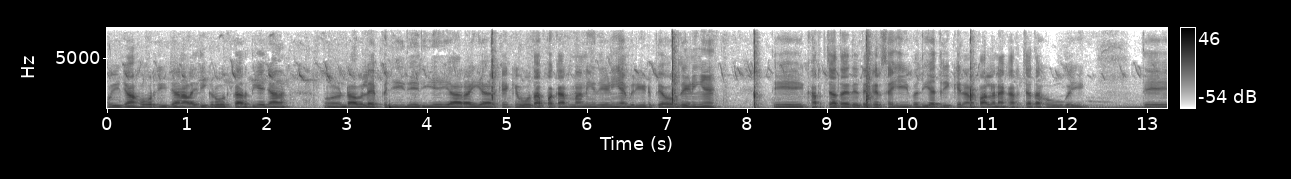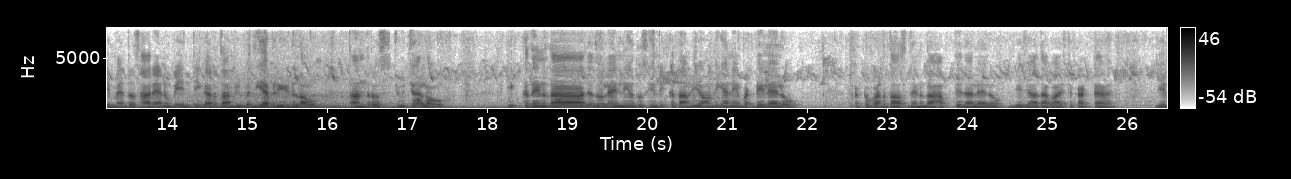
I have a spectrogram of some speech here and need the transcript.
ਕੋਈ ਜਾਂ ਹੋਰ ਚੀਜ਼ਾਂ ਨਾਲ ਇਹਦੀ ਗਰੋਥ ਕਰਦੀ ਹੈ ਜਾਂ ਡਬਲ ਐਫ ਜੀ ਦੇ ਦਈਏ ਆਰ ਆਈ ਆਰ ਕੇ, ਕਿ ਉਹ ਤਾਂ ਆਪਾਂ ਕਰਨਾ ਨਹੀਂ, ਦੇਣੀ ਹੈ ਬਰੀਡ ਪਿਓਰ ਦੇਣੀ ਹੈ। ਤੇ ਖਰਚਾ ਤਾਂ ਇਹਦੇ ਤੇ ਫਿਰ ਸਹੀ ਵਧੀਆ ਤਰੀਕੇ ਨਾਲ ਪਾਲਣਾ, ਖਰਚਾ ਤਾਂ ਹੋਊਗਾ ਹੀ। ਤੇ ਮੈਂ ਤਾਂ ਸਾਰਿਆਂ ਨੂੰ ਬੇਨਤੀ ਕਰਦਾ ਵੀ ਵਧੀਆ ਬਰੀਡ ਲਾਓ, ਤੰਦਰੁਸਤ ਚੂਚਾ ਲਾਓ। ਇੱਕ ਦਿਨ ਦਾ ਜਦੋਂ ਲੈਂਦੇ ਹੋ, ਤੁਸੀਂ ਦਿੱਕਤਾਂ ਵੀ ਆਉਂਦੀਆਂ ਨੇ, ਵੱਡੇ ਲੈ ਲਓ। ਘੱਟੋ ਘੱਟ 10 ਦਿਨ ਦਾ ਹਫ਼ਤੇ ਦਾ ਲੈ ਲਓ, ਜੇ ਜ਼ਿਆਦਾ ਬਜਟ ਘੱਟ ਹੈ। ਜੇ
